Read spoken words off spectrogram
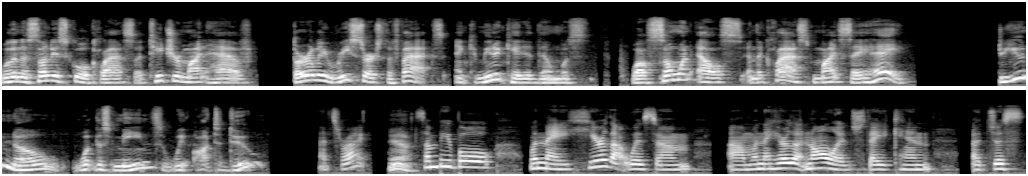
within a Sunday school class, a teacher might have thoroughly researched the facts and communicated them with, while someone else in the class might say, Hey, do you know what this means we ought to do? That's right. Yeah. Some people, when they hear that wisdom, um, when they hear that knowledge, they can uh, just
